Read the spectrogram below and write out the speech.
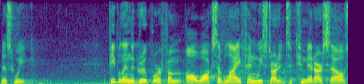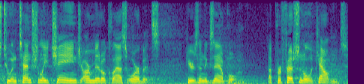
this week. People in the group were from all walks of life, and we started to commit ourselves to intentionally change our middle class orbits. Here's an example a professional accountant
